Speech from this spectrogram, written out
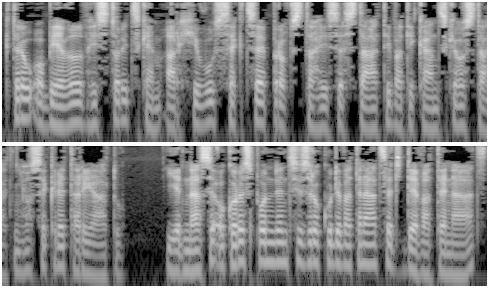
kterou objevil v historickém archivu sekce pro vztahy se státy Vatikánského státního sekretariátu. Jedná se o korespondenci z roku 1919,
